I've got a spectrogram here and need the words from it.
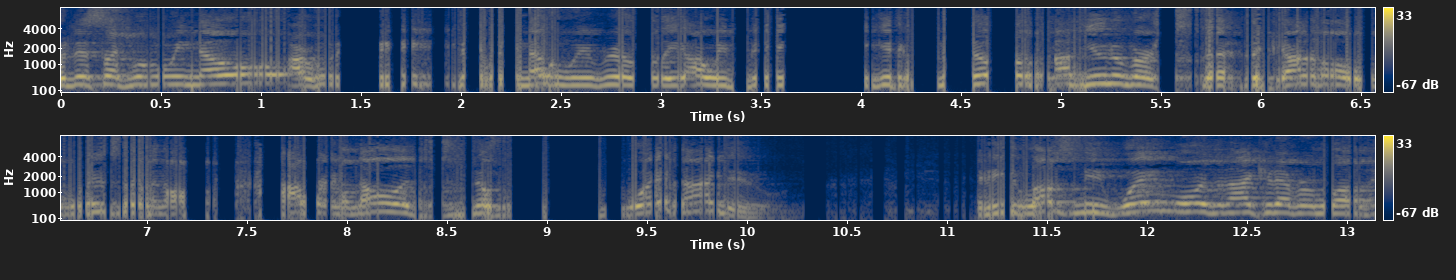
But it's like when we know, are we, know who we really are, we get to know the universe, the, the God of all wisdom and all power and all knowledge knows way than I do. And he loves me way more than I could ever love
